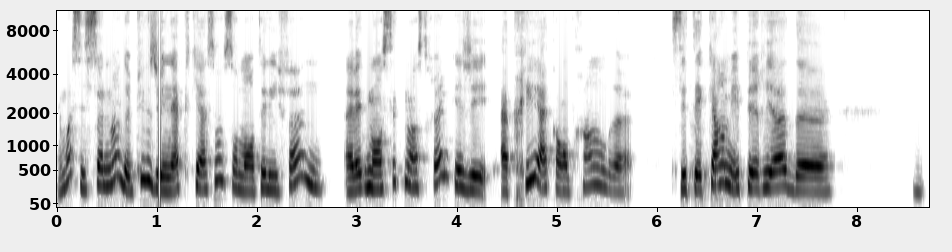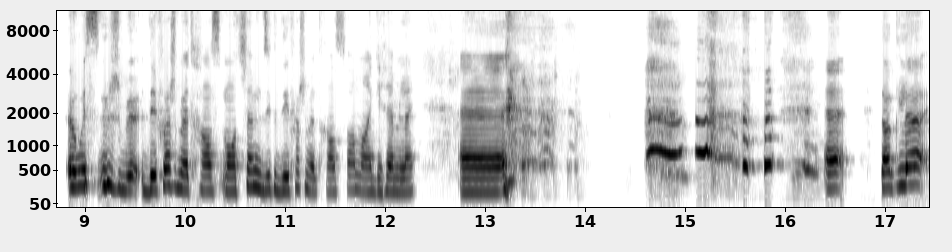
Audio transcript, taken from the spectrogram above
moi, c'est seulement depuis que j'ai une application sur mon téléphone avec mon cycle menstruel que j'ai appris à comprendre c'était quand mes périodes où, je me, des fois je me trans mon chum me dit que des fois je me transforme en gremlin. donc là,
